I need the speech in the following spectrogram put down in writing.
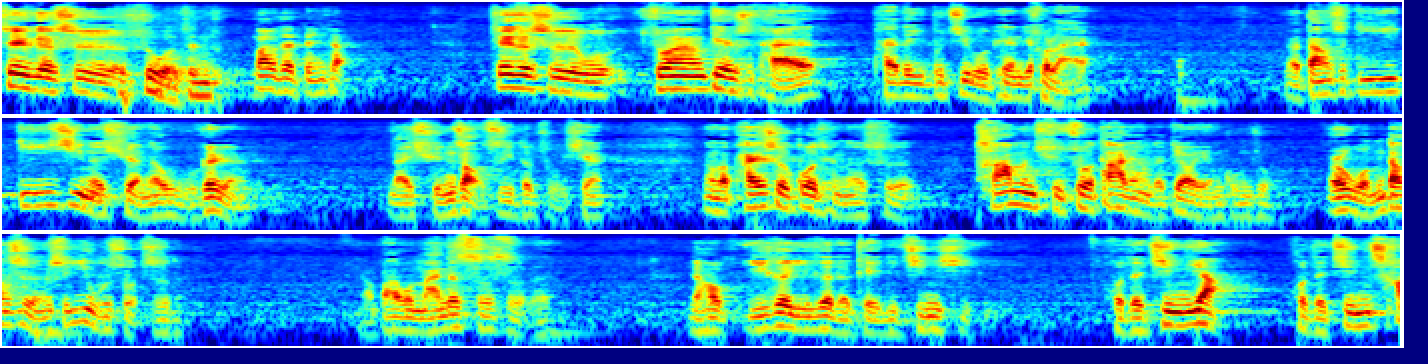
这个是是我真，那我再等一下，这个是我中央电视台拍的一部纪录片出来，那，当时第一第一季呢选了五个人，来寻找自己的祖先，那么拍摄过程呢是他们去做大量的调研工作，而我们当事人是一无所知的，啊，把我瞒得死死的，然后一个一个的给你惊喜，或者惊讶，或者惊诧，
